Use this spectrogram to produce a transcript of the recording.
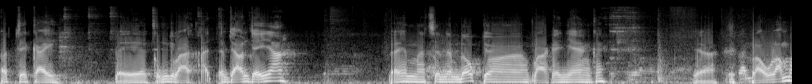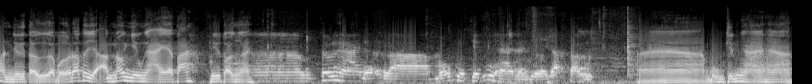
ít trái cây để cúng cho bà. À, em chào anh chị nha. Để em xin em đốt cho bà cây nhang cái. Dạ. Lâu lắm hình như từ bữa đó tới giờ anh nói nhiêu ngày à ta? Nhiêu tuần rồi? À, thứ hai nữa là 49 ngày là vừa giáp tuần à 49 ngày ha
